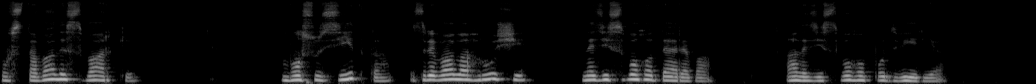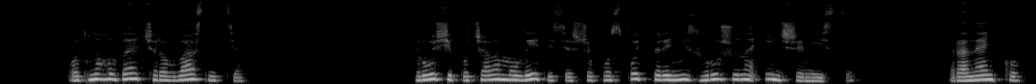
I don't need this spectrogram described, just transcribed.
повставали сварки, бо сусідка зривала груші не зі свого дерева, але зі свого подвір'я. Одного вечора власниця груші почала молитися, щоб Господь переніс грушу на інше місце. Раненько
